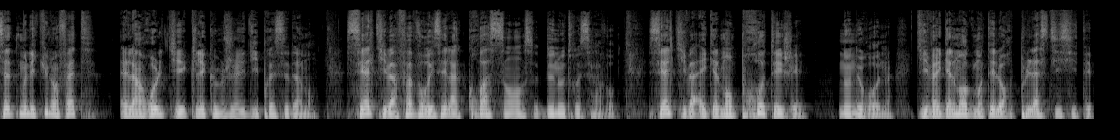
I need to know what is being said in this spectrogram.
Cette molécule, en fait, elle a un rôle qui est clé, comme je l'ai dit précédemment. C'est elle qui va favoriser la croissance de notre cerveau. C'est elle qui va également protéger nos neurones, qui va également augmenter leur plasticité,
